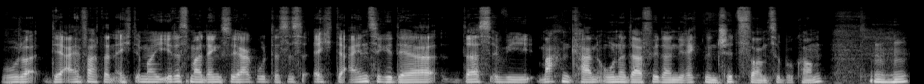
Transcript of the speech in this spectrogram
wo du der einfach dann echt immer jedes Mal denkst, so, ja gut, das ist echt der Einzige, der das irgendwie machen kann, ohne dafür dann direkt einen Shitstorm zu bekommen. Mhm.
